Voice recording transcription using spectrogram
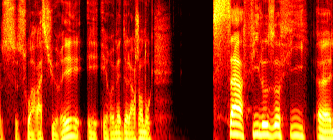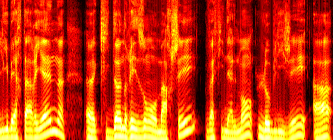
se soient rassurés et, remettent de l'argent. Donc, sa philosophie euh, libertarienne qui donne raison au marché va finalement l'obliger à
